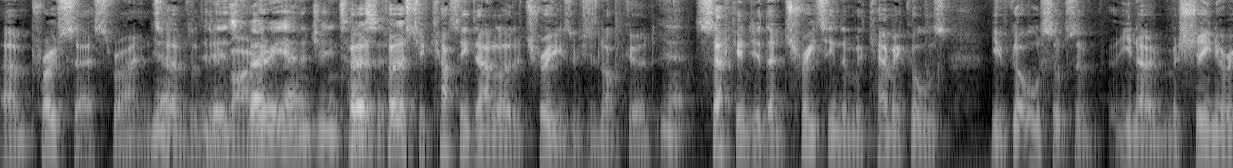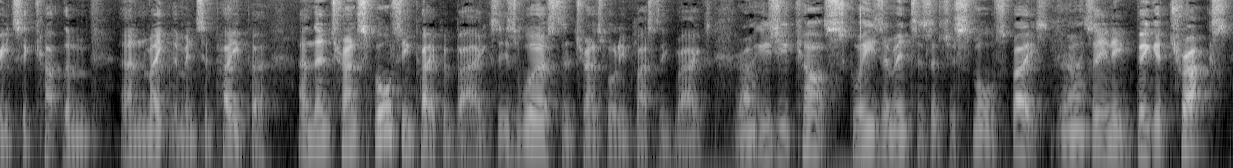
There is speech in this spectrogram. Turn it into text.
um, process, right, in Yeah, terms of the is environment. very energy intensive. First, you're cutting down a load of trees, which is not good. Yeah. Second, you're then treating them with chemicals. You've got all sorts of you know machinery to cut them and make them into paper, and then transporting paper bags is worse than transporting plastic bags Right. because you can't squeeze them into such a small space. Right. So you need bigger trucks,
